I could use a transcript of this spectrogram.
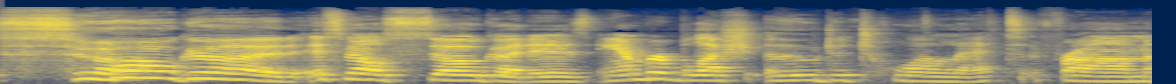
so good. It smells so good. It is Amber Blush Eau de Toilette from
